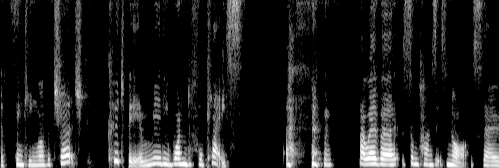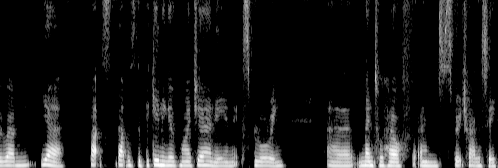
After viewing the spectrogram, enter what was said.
of thinking, well, the church could be a really wonderful place. However, sometimes it's not. So um, yeah, that's that was the beginning of my journey in exploring uh, mental health and spirituality.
